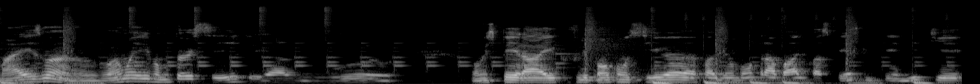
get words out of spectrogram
Mas, mano, vamos aí, vamos torcer, tá ligado? Vamos esperar aí que o Filipão consiga fazer um bom trabalho com as peças que tem ali, porque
